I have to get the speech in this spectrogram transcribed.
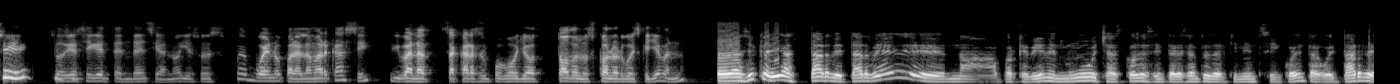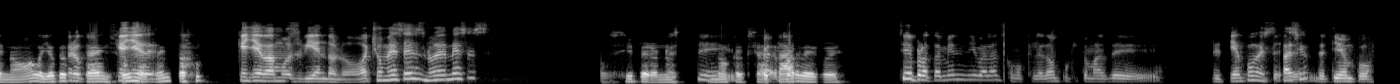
sí, todavía sigue en tendencia, ¿no? Y eso es eh, bueno para la marca, sí. Y van a sacar, supongo yo, todos los colorways que llevan, ¿no? Pero así que digas tarde, tarde, no, porque vienen muchas cosas interesantes del 550, güey. Tarde, no, güey. Yo creo que está en su momento. ¿Qué llevamos viéndolo? ¿Ocho meses? ¿Nueve meses? Pues sí, pero no, es, no creo que sea tarde, güey. Sí, pero también New Balance como que le da un poquito más de... ¿De tiempo, espacio? De, tiempo.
